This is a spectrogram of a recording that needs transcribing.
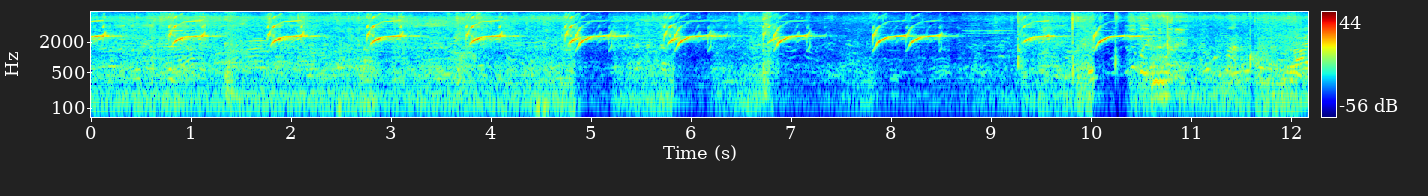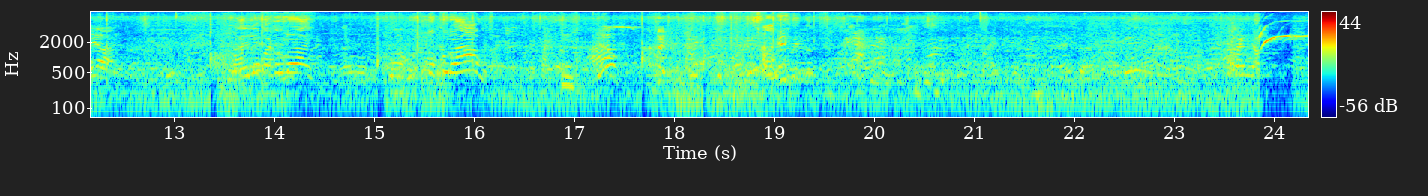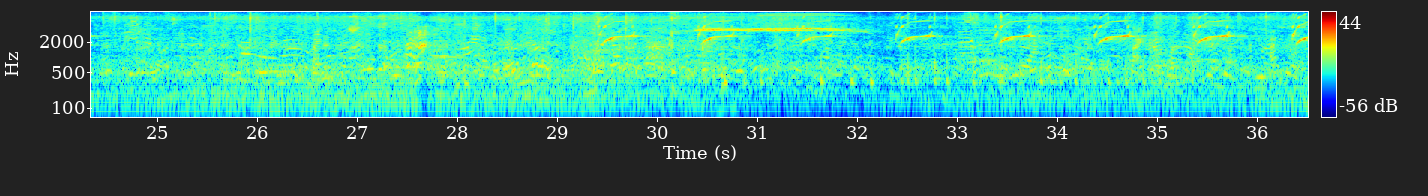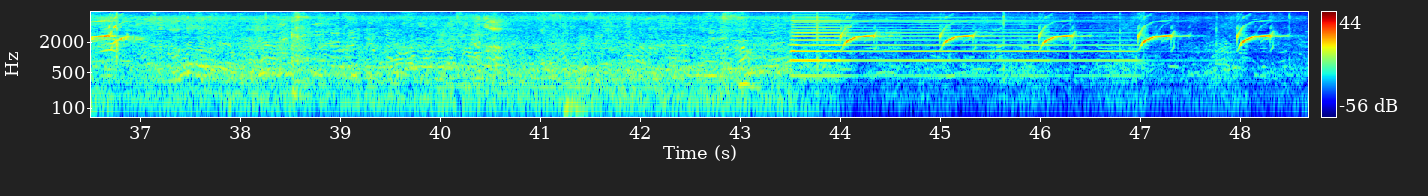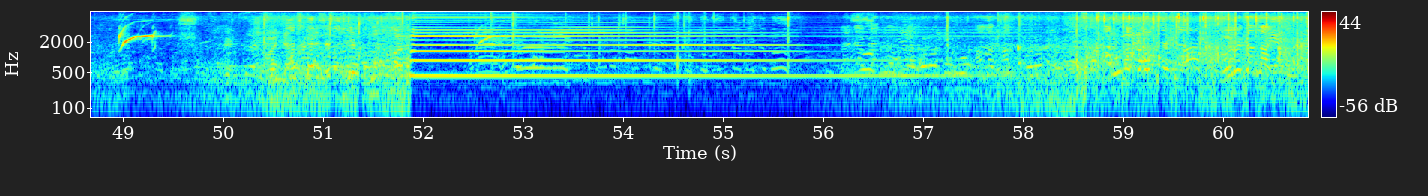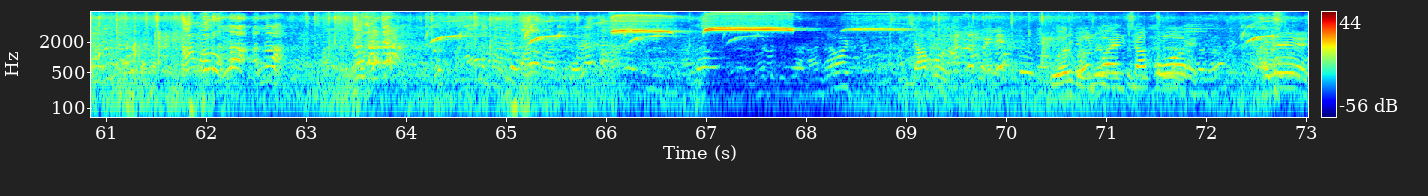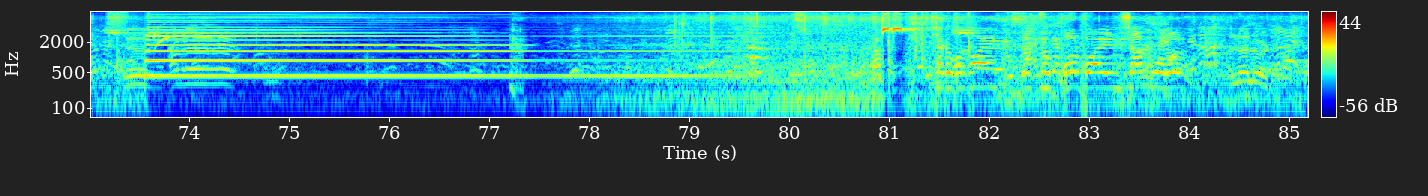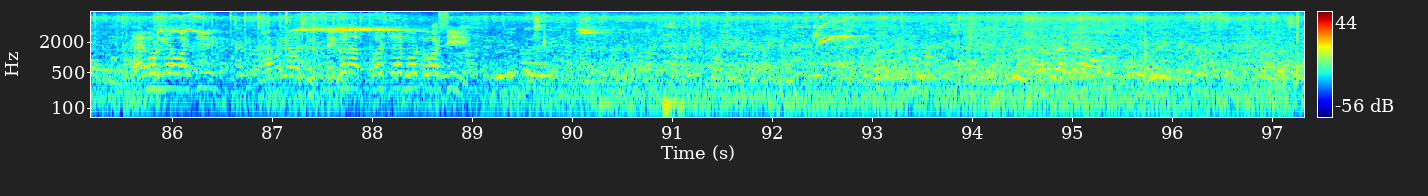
One point sharp four. to four point. Hello, hello. Time out, gaya. Time out. Second half, first time out, washi. Thank you. Vashi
